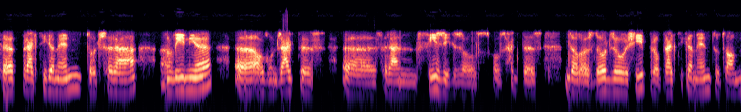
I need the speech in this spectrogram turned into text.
que pràcticament tot serà en línia, eh, alguns actes eh, seran físics, els, els actes de les 12 o així, però pràcticament tothom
